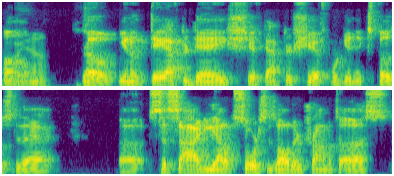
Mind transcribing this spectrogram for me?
Oh, um, yeah. So, you know, day after day, shift after shift, we're getting exposed to that. Uh, society outsources all their trauma to us.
